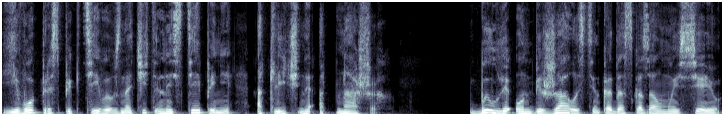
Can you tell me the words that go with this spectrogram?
Его перспективы в значительной степени отличны от наших. Был ли он безжалостен, когда сказал Моисею,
